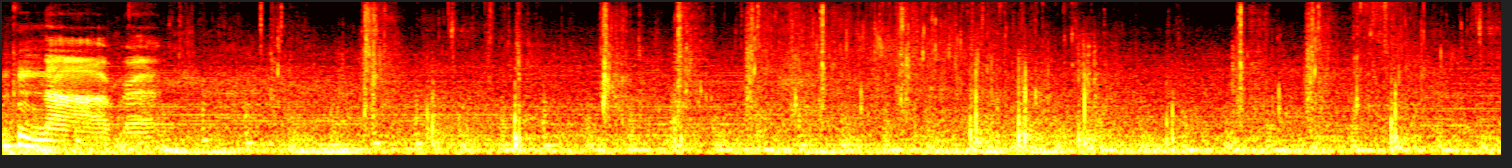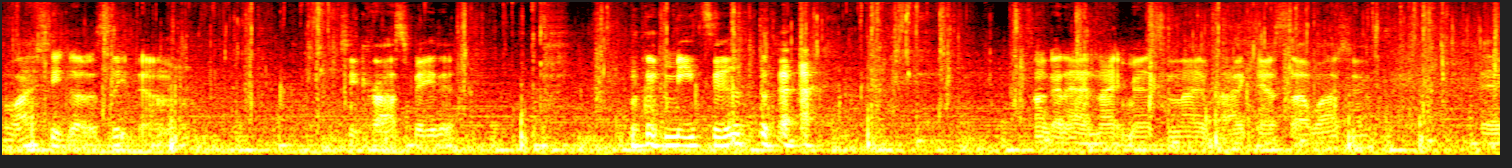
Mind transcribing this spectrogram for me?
nah, bruh. Oh, Why she go to sleep down there? She crossfaded. Me too. I'm gonna have nightmares tonight, but I can't stop watching. And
